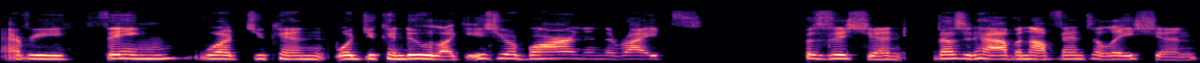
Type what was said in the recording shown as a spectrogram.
everything what you can what you can do. Like is your barn in the right position? Does it have enough ventilation?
